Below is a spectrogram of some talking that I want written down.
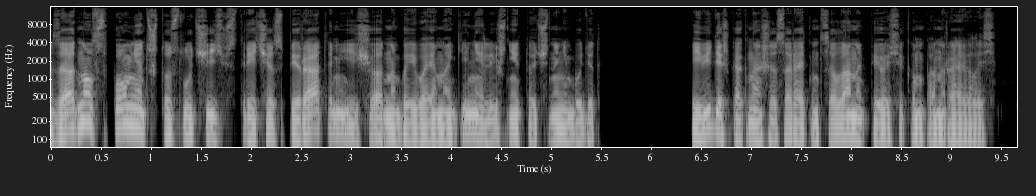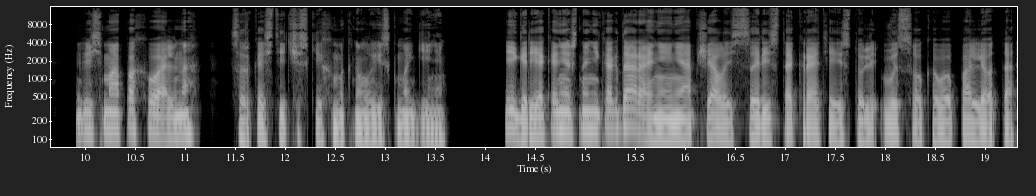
Заодно вспомнят, что случись встреча с пиратами, еще одна боевая магиня лишней точно не будет. И видишь, как наша соратница Лана песиком понравилась. Весьма похвально, саркастически хмыкнула Искмогиня. Игорь, я, конечно, никогда ранее не общалась с аристократией столь высокого полета.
